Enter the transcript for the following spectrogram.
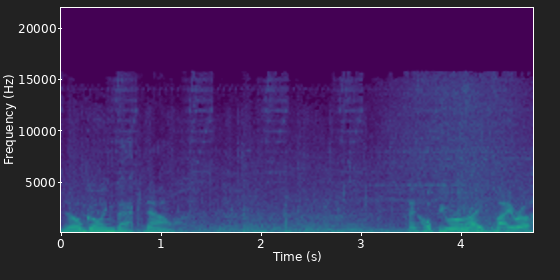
No going back now. I hope you were right, Myra.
